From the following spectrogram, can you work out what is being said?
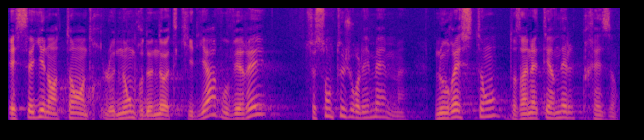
Essayez d'entendre le nombre de notes qu'il y a. Vous verrez, ce sont toujours les mêmes. Nous restons dans un éternel présent.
